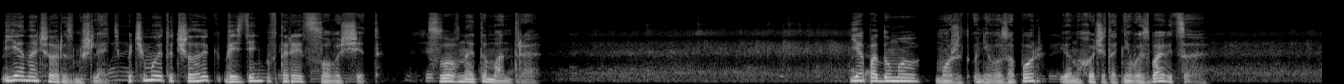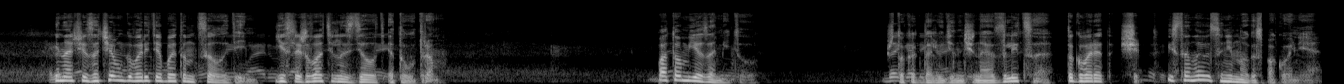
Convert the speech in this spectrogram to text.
Я начал размышлять, почему этот человек весь день повторяет слово «щит», словно это мантра. Я подумал, может, у него запор, и он хочет от него избавиться. Иначе зачем говорить об этом целый день, если желательно сделать это утром? Потом я заметил, что когда люди начинают злиться, то говорят «щит» и становятся немного спокойнее.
